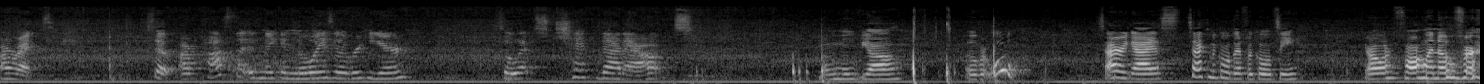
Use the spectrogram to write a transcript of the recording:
All right, so our pasta is making noise over here. So let's check that out. I'll move y'all over. Woo! Sorry guys, technical difficulty. Y'all are falling over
